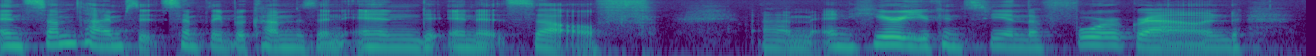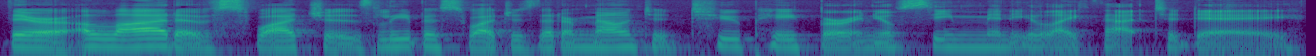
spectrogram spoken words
and sometimes it simply becomes an end in itself. Um, and here you can see in the foreground there are a lot of swatches, Liebes swatches, that are mounted to paper, and you'll see many like that today.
